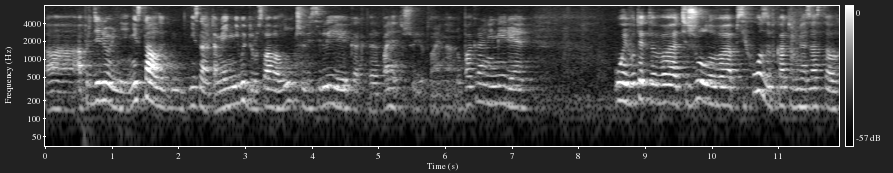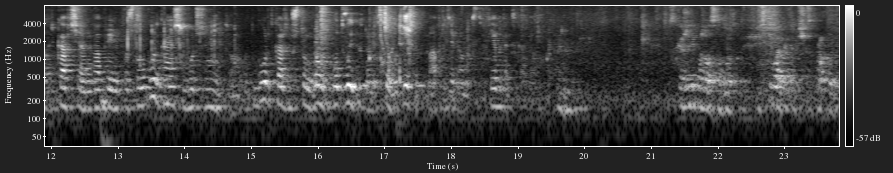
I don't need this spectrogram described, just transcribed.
определеннее. Не стало, не знаю, там, я не выберу слова лучше, веселее, как-то понятно, что идет война. Но, по крайней мере, ой, вот этого тяжелого психоза, в котором я застала харьковчан в апреле прошлого года, конечно, больше нету. Вот город, кажется, что, ну, вот выдохнули, все, вот есть Вот я бы так сказала. Скажите, пожалуйста, вот фестиваль, который сейчас проходит,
